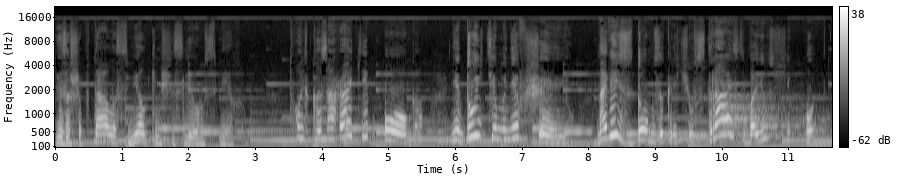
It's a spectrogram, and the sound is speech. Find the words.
и зашептала с мелким счастливым смехом. «Только заради Бога не дуйте мне в шею, на весь дом закричу, страсть боюсь щекотки».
